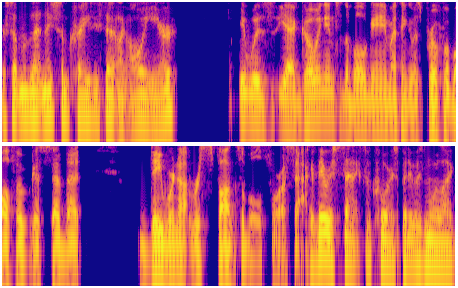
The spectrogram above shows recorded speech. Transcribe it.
or something of that nature, some crazy stat like all year? it was yeah. Going into the bowl game, I think it was Pro Football Focus said that they were not responsible for a sack. Like there were sacks, of course, but it was more like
